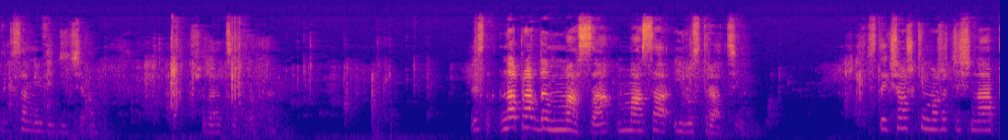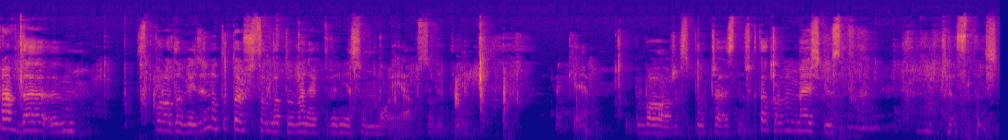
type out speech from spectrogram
jak sami widzicie, przylecę trochę. Jest naprawdę masa, masa ilustracji. Z tej książki możecie się naprawdę sporo dowiedzieć. No to to już są datowania, które nie są moje absolutnie. Takie, Boże, współczesność. Kto to wymyślił? Współczesność.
